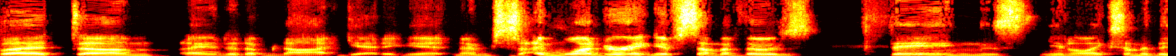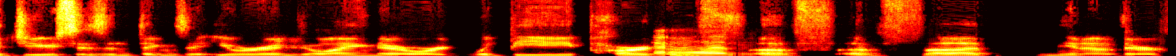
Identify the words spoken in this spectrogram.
but um I ended up not getting it and I'm just I'm wondering if some of those things you know like some of the juices and things that you were enjoying there or would be part of Um, of of uh you know their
